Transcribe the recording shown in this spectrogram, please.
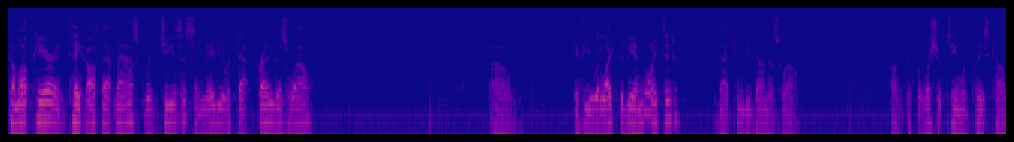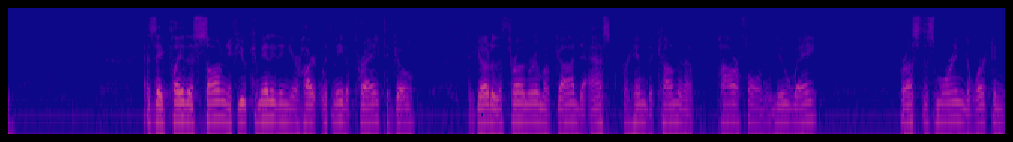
come up here and take off that mask with Jesus and maybe with that friend as well. Um, if you would like to be anointed, that can be done as well. Um, if the worship team would please come. As they play this song, if you committed in your heart with me to pray, to go to go to the throne room of God, to ask for Him to come in a powerful and a new way for us this morning, to work in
